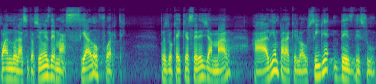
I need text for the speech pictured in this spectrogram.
cuando la situación es demasiado fuerte, pues lo que hay que hacer es llamar a alguien para que lo auxilie desde su,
